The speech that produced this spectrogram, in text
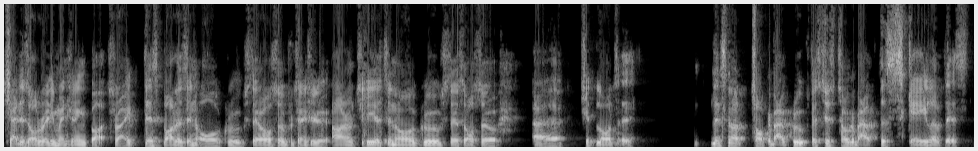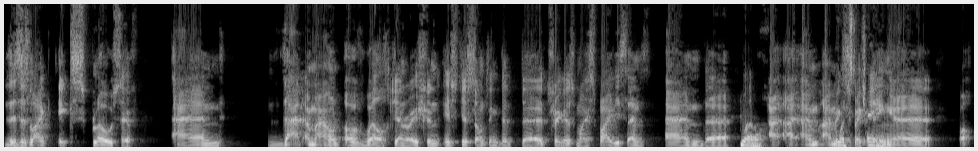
Chad is already mentioning bots, right? This bot is in all groups. There are also potentially RMT is in all groups. There's also uh, shitlords. Uh, Let's not talk about groups. Let's just talk about the scale of this. This is like explosive, and that amount of wealth generation is just something that uh, triggers my spidey sense. And uh, Well, I, I, I'm I'm expecting. Uh, well,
